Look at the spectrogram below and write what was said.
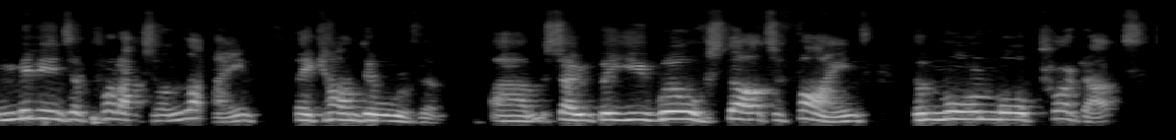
millions of products online, they can't do all of them. Um, so, but you will start to find that more and more products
